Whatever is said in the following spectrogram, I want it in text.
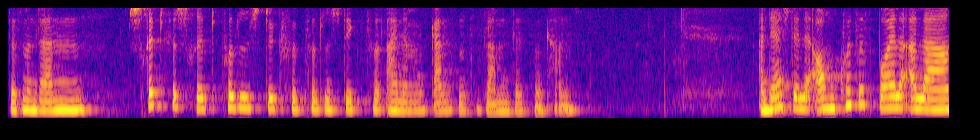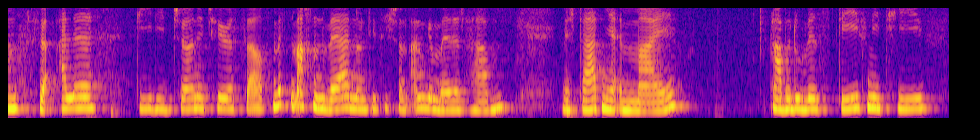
dass man dann Schritt für Schritt, Puzzlestück für Puzzlestück zu einem Ganzen zusammensetzen kann. An der Stelle auch ein kurzer Spoiler-Alarm für alle, die die Journey to Yourself mitmachen werden und die sich schon angemeldet haben. Wir starten ja im Mai, aber du wirst definitiv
